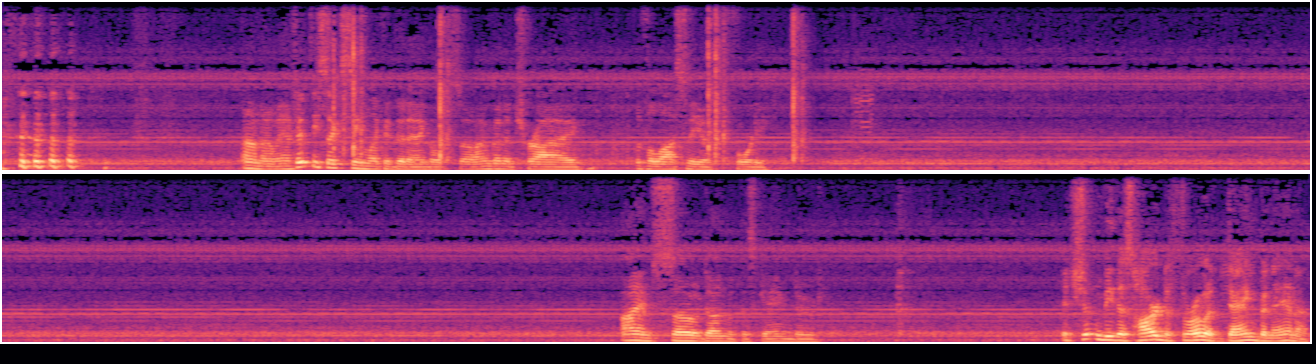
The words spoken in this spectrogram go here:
I don't know, man. 56 seemed like a good angle, so I'm going to try the velocity of 40. I am so done with this game, dude. It shouldn't be this hard to throw a dang banana.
